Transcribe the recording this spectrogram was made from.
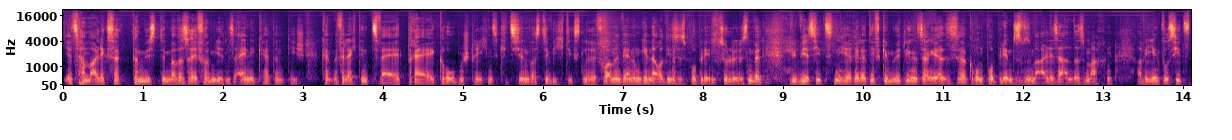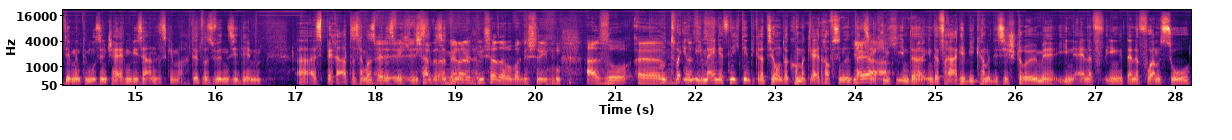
Jetzt haben alle gesagt, da müsste man was reformieren, es ist Einigkeit am Tisch. Könnte man vielleicht in zwei, drei groben Strichen skizzieren, was die wichtigsten Reformen wären, um genau dieses Problem zu lösen? Weil wir sitzen hier relativ gemütlich und sagen, ja, das ist ein Grundproblem, das muss man alles anders machen. Aber irgendwo sitzt jemand, der muss entscheiden, wie es anders gemacht wird. Was würden Sie dem äh, als Berater sagen? Was wäre das Äh, Wichtigste, Ich habe was er mehrere tun kann? Bücher darüber geschrieben. Also, ähm, Und, zwar- und ich meine jetzt nicht Integration, da kommen wir gleich drauf, sondern Ja, ja. tatsächlich In, der, in der Frage, wie kann man diese Ströme in einer, irgendeiner Form so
